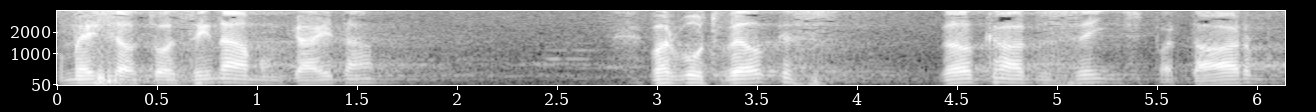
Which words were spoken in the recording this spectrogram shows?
un mēs jau to zinām un gaidām. Varbūt vēl kas, vēl kādas ziņas par darbu,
